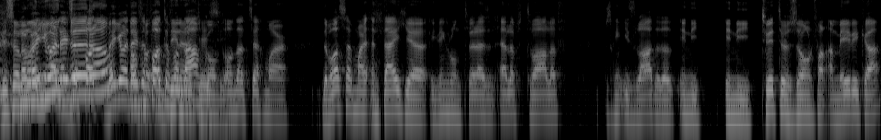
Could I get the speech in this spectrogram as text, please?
dus een Maar weet je miljoen waar deze, euro foto, weet je waar deze een- foto vandaan komt? Omdat zeg maar, er was zeg maar een tijdje, ik denk rond 2011, 12, misschien iets later, dat in die, in die Twitter-zone van Amerika,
